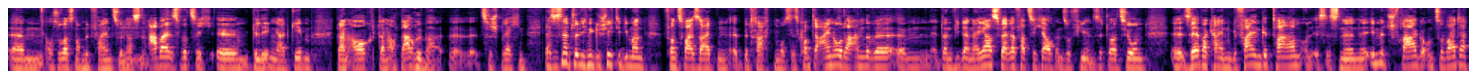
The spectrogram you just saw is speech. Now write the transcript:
ähm, auch sowas noch mitfallen zu lassen. Mhm. Aber es wird sich äh, Gelegenheit geben, dann auch, dann auch darüber äh, zu sprechen. Das ist natürlich eine Geschichte, die man von zwei Seiten äh, betrachten muss. Jetzt kommt der eine oder andere ähm, dann wieder, naja, Zverev hat sich ja auch in so vielen Situationen äh, selber keinen Gefallen getan und es ist eine, eine Imagefrage und so weiter.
